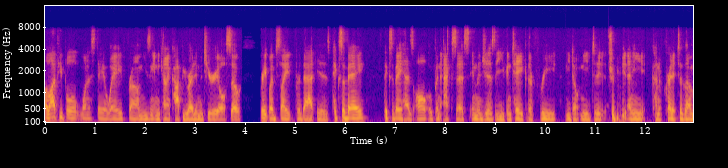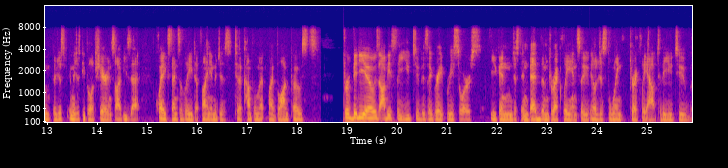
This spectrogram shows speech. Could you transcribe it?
a lot of people want to stay away from using any kind of copyrighted material. So, great website for that is Pixabay. Pixabay has all open access images that you can take. They're free. You don't need to attribute any kind of credit to them. They're just images people have shared. And so I've used that quite extensively to find images to complement my blog posts. For videos, obviously, YouTube is a great resource. You can just embed them directly, and so it'll just link directly out to the YouTube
